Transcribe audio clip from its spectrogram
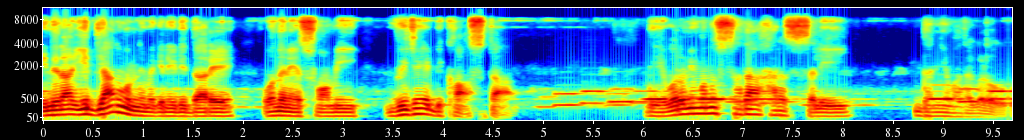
ಇಂದಿನ ಈ ಧ್ಯಾನವನ್ನು ನಿಮಗೆ ನೀಡಿದ್ದಾರೆ ಒಂದನೇ ಸ್ವಾಮಿ ವಿಜಯ್ ಡಿಕಾಸ್ಟಾ ದೇವರು ನಿಮ್ಮನ್ನು ಸದಾ ಹರಸಲಿ. ಧನ್ಯವಾದಗಳು.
